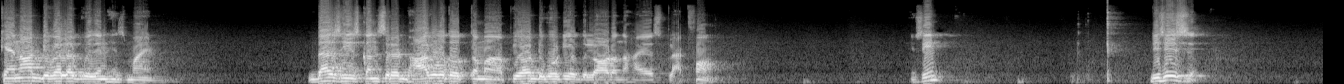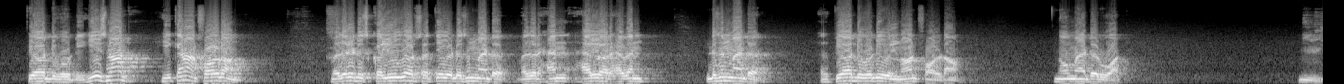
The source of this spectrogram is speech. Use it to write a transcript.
cannot develop within his mind. Thus, he is considered Bhagavatottama, a pure devotee of the Lord on the highest platform. You see? This is pure devotee. He is not, he cannot fall down. Whether it is Kali Yuga or Satyuga, doesn't matter. Whether hell or heaven, doesn't matter. A pure devotee will not fall down, no matter what. Hmm.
